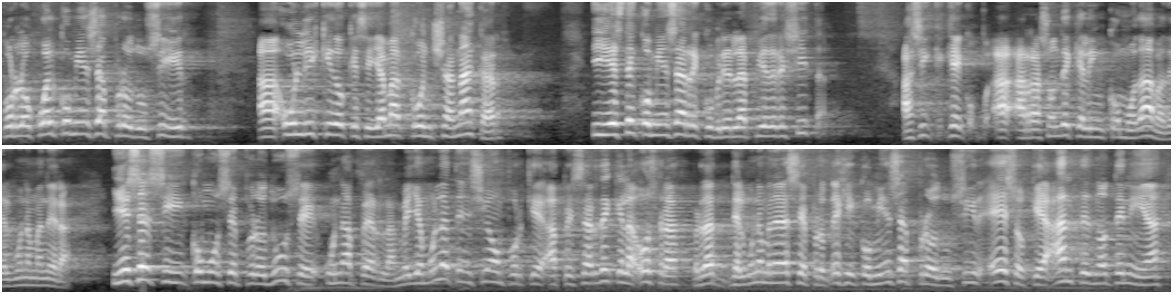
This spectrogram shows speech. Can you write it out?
por lo cual comienza a producir ah, un líquido que se llama conchanácar y este comienza a recubrir la piedrecita. Así que, a razón de que le incomodaba de alguna manera. Y es así como se produce una perla. Me llamó la atención porque a pesar de que la ostra, ¿verdad? De alguna manera se protege y comienza a producir eso que antes no tenía,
